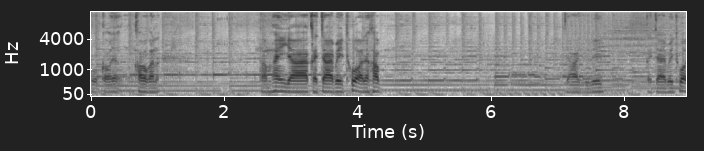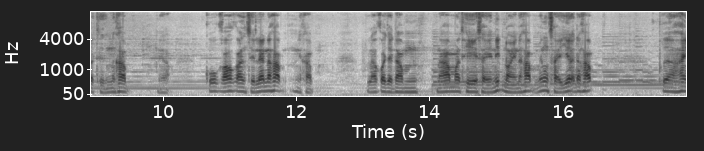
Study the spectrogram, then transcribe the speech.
นะครับคลุกเคล้าเข้ากันทำให้ยากระจายไปทั่วนะครับ ยาจะได้กระจายไปทั่วถึงนะครับนี่ครับคลุกเคล้ากันเสร็จแล้วนะครับนี่ครับเราก็จะนำน้ำมาเทใส่นิดหน่อยนะครับ ไม่ต้องใส่เยอะนะครับ เพื่อให้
